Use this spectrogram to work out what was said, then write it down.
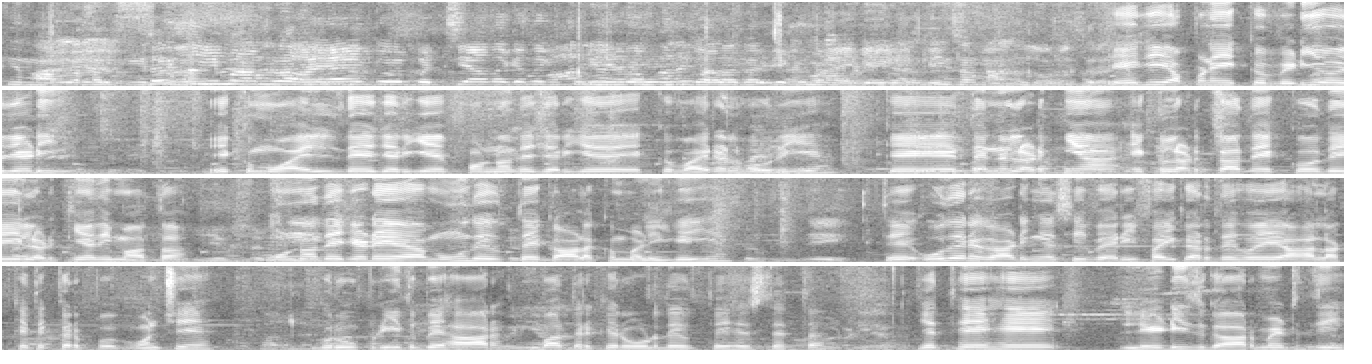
ਕੀ ਸਰ ਕੀ ਮਾਮਲਾ ਹੋਇਆ ਹੈ? ਕੋਈ ਬੱਚਿਆਂ ਦਾ ਕਹਿੰਦੇ ਕਿ ਕੁੜੀਆਂ ਦਾ ਮੂੰਹ ਕਾਲਾ ਕਰਕੇ। ਘੁਮਾਏ ਗਏ ਕਰਕੇ ਇਹ ਜੀ ਆਪਣੇ ਇੱਕ ਵੀਡੀਓ ਜਿਹੜੀ ਇੱਕ ਮੋਬਾਈਲ ਦੇ ਜ਼ਰੀਏ ਫੋਨਾਂ ਦੇ ਜ਼ਰੀਏ ਇੱਕ ਵਾਇਰਲ ਹੋ ਰਹੀ ਹੈ ਕਿ ਤਿੰਨ ਲੜਕੀਆਂ ਇੱਕ ਲੜਕਾ ਤੇ ਇੱਕ ਉਹਦੀ ਲੜਕੀਆਂ ਦੀ ਮਾਤਾ। ਉਹਨਾਂ ਦੇ ਜਿਹੜੇ ਆ ਮੂੰਹ ਦੇ ਉੱਤੇ ਕਾਲਖ ਮਲੀ ਗਈ ਹੈ ਤੇ ਉਹਦੇ ਰਿਗਾਰਡਿੰਗ ਅਸੀਂ ਵੈਰੀਫਾਈ ਕਰਦੇ ਹੋਏ ਆਹ ਇਲਾਕੇ ਤੱਕ ਪਹੁੰਚੇ ਆ ਗੁਰੂਪ੍ਰੀਤ ਬਿਹਾਰ ਬਹਾਦਰ ਕੇ ਰੋਡ ਦੇ ਉੱਤੇ ਇਹ ਸਥਿਤ ਹੈ ਜਿੱਥੇ ਇਹ ਲੇਡੀਜ਼ ਗਾਰਮੈਂਟ ਦੀ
